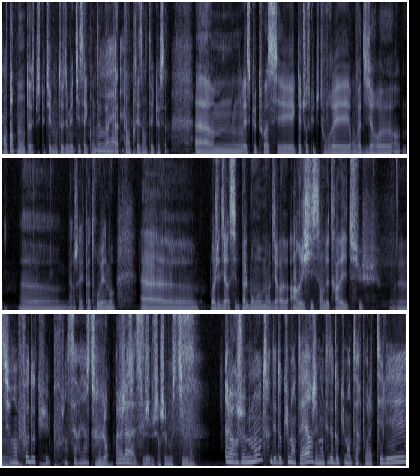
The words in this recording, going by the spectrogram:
En tant que monteuse, puisque tu es monteuse de métier, c'est qu'on t'a pas, Ouais. pas tant présenté que ça. Euh, est-ce que toi, c'est quelque chose que tu trouverais, on va dire, euh, euh, j'arrive pas à trouver le mot. Euh, moi, je vais dire, c'est pas le bon mot, mais on va dire euh, enrichissant de travailler dessus. Euh, sur un faux docu, j'en sais rien. Stimulant. Oh là là, Je- je, c'est- je cherchais le mot stimulant. Alors, je monte des documentaires. J'ai monté des documentaires pour la télé,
